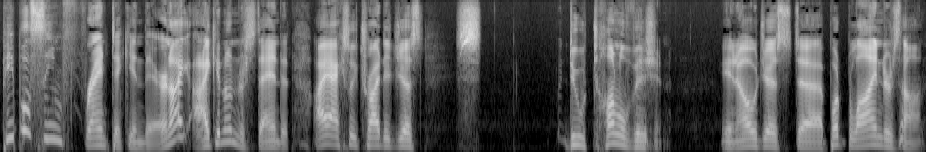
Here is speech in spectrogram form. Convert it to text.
People seem frantic in there, and I, I can understand it. I actually tried to just do tunnel vision, you know, just uh, put blinders on,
